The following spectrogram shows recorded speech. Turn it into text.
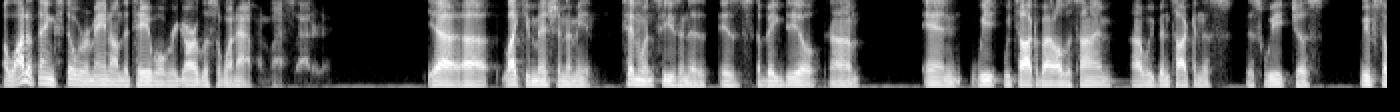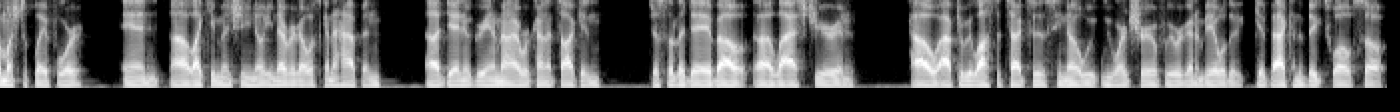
a lot of things still remain on the table regardless of what happened last Saturday. Yeah. Uh, like you mentioned, I mean, 10 win season is, is a big deal. Um, and we, we talk about all the time. Uh, we've been talking this, this week, just, we have so much to play for. And uh, like you mentioned, you know, you never know what's going to happen. Uh, Daniel Green and I were kind of talking just the other day about uh, last year and how after we lost to Texas, you know, we, we weren't sure if we were going to be able to get back in the Big 12. So,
